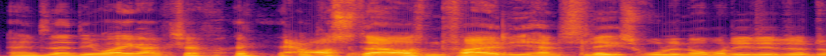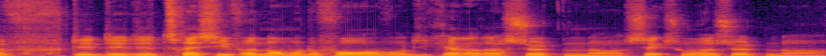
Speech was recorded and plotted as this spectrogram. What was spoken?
Han sagde, det var ikke engagement. Er, også, der er også en fejl i hans lægsrullenummer. Det er det, det, det, det, det, det nummer, du får, hvor de kalder dig 17 og 617, og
